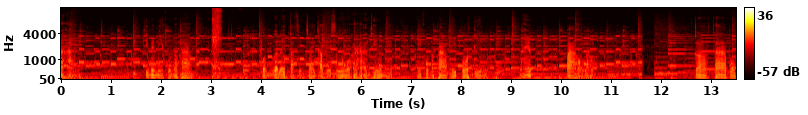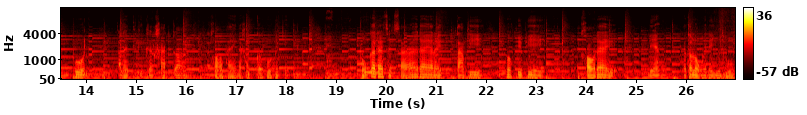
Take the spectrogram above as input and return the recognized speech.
อาหาร ที่ไม่มีคุณภาพ ผมก็เลยตัดสินใจกลับไปซื้อหัวอาหารที่มันมีคุณภาพมีโปรตีนมาให้ปลาของเรา ก็ถ้าผมพูดอะไรติดๆขัดๆก็ขออภัยนะครับ ก็พูดไม่เก่ง ผมก็ได้ศึกษาได้อะไรตามที่พวกพี่ๆเขาได้เลี้ยงแล้วก็ลงไว้ใน YouTube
